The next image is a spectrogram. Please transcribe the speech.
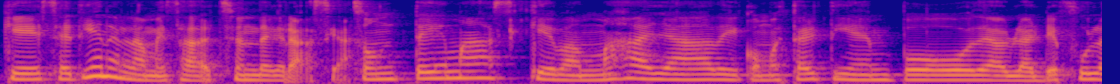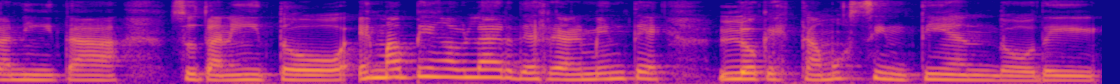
que se tiene en la mesa de acción de gracia. Son temas que van más allá de cómo está el tiempo, de hablar de fulanita, sutanito, es más bien hablar de realmente lo que estamos sintiendo de,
